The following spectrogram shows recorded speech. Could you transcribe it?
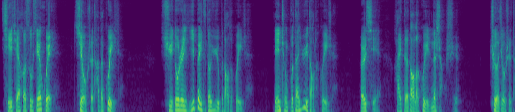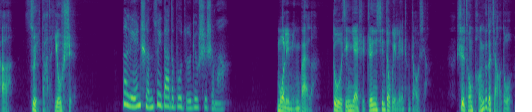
齐全和苏仙慧就是他的贵人，许多人一辈子都遇不到的贵人，连城不但遇到了贵人，而且。还得到了贵人的赏识，这就是他最大的优势。那连城最大的不足又是什么？茉莉明白了，杜金燕是真心的为连城着想，是从朋友的角度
